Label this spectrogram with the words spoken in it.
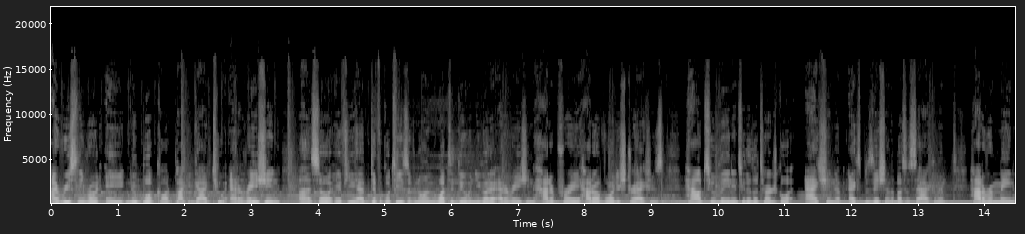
I recently wrote a new book called Pocket Guide to Adoration. Uh, so if you have difficulties of knowing what to do when you go to adoration, how to pray, how to avoid distractions, how to lean into the liturgical action of exposition of the Blessed Sacrament, how to remain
